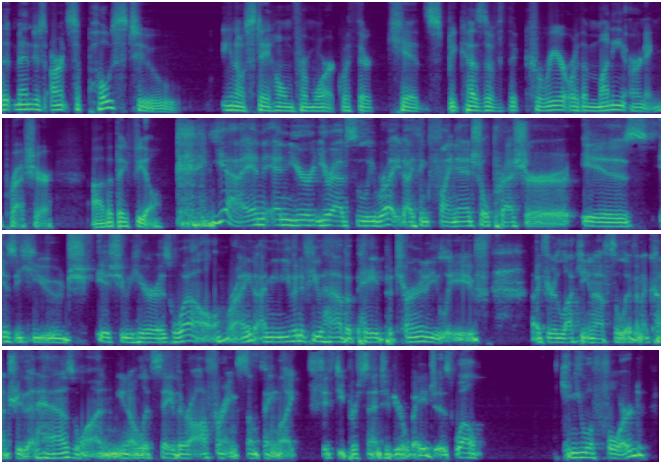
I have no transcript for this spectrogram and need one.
that men just aren't supposed to you know stay home from work with their kids because of the career or the money earning pressure uh, that they feel. Yeah, and and you're you're absolutely right. I think financial pressure is is a huge issue here as well, right? I mean, even if you have a paid paternity leave, if you're lucky enough to live in a country that has one, you know, let's say they're offering something like 50% of your wages. Well, can you afford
